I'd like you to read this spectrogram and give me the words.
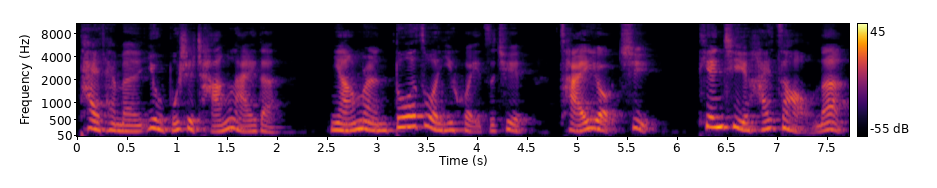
太太们又不是常来的，娘们多坐一会子去才有趣。”天气还早呢。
